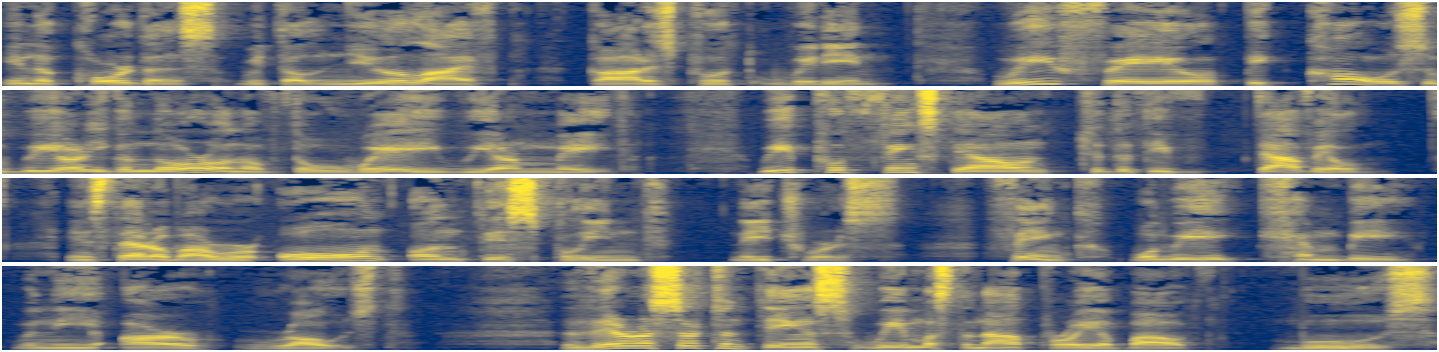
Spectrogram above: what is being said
in accordance with the new life God has put within. We fail because we are ignorant of the way we are made. We put things down to the devil instead of our own undisciplined natures. Think what we can be when we are roused. There are certain things we must not pray about. Moose,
